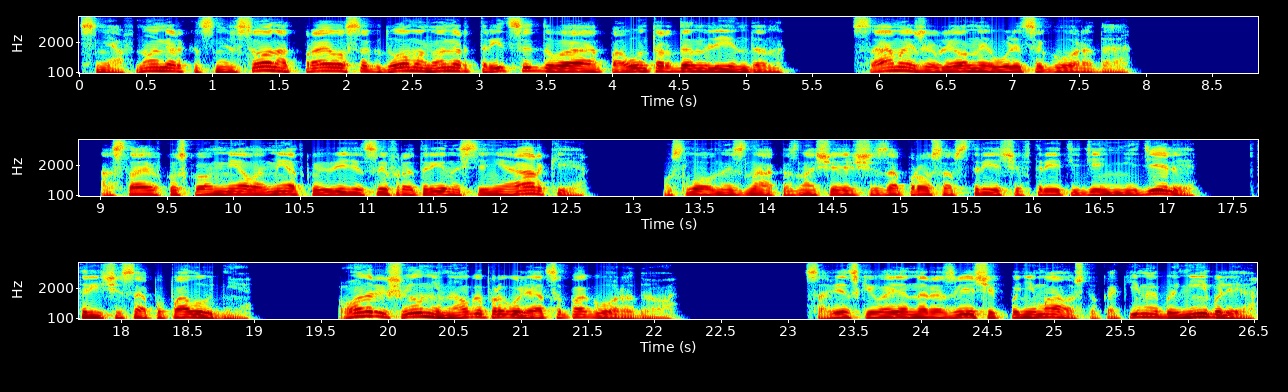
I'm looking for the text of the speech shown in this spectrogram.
Сняв номер, Кацнельсон отправился к дому номер 32 по Унтерден-Линден, самой оживленной улице города. Оставив куском мела метку в виде цифры 3 на стене арки, Условный знак, означающий запрос о встрече в третий день недели в три часа пополудни, он решил немного прогуляться по городу. Советский военный разведчик понимал, что какими бы ни были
